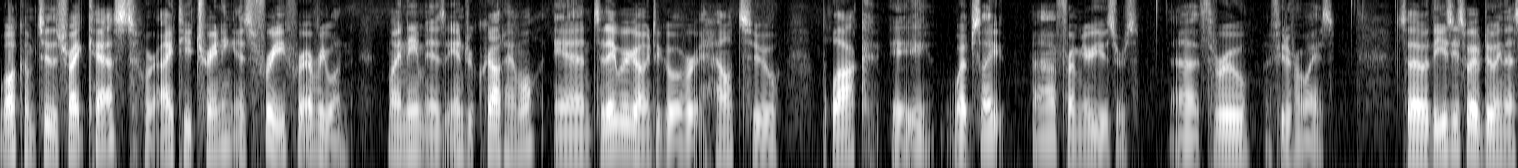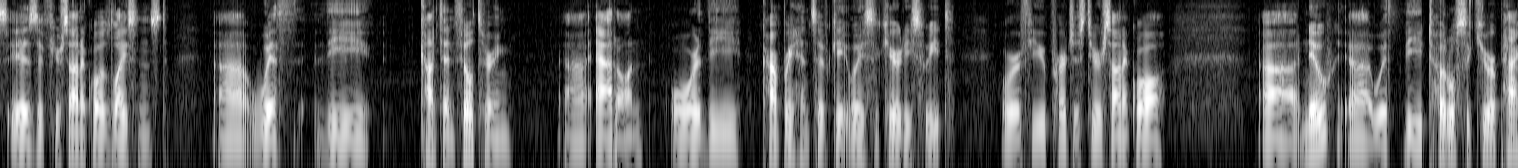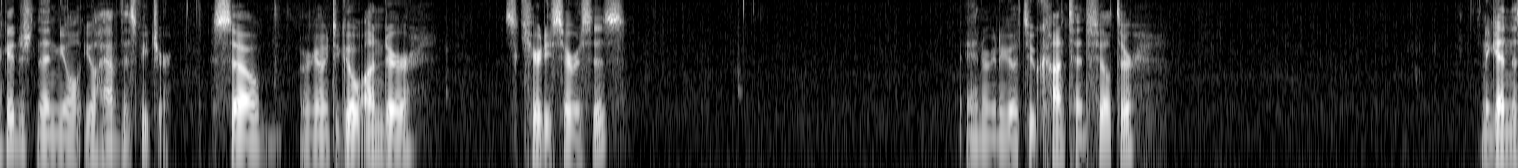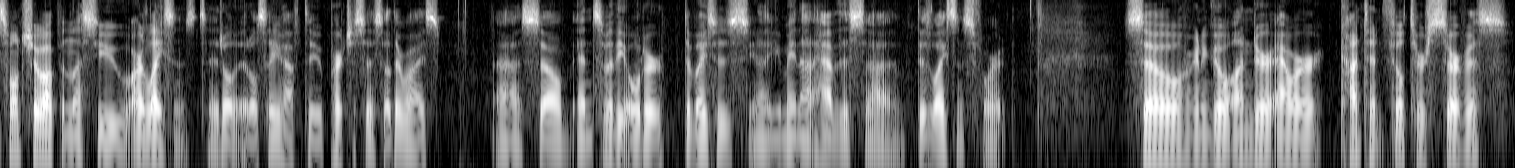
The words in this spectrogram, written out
Welcome to the Shrikecast, where IT training is free for everyone. My name is Andrew Crouthamel, and today we're going to go over how to block a website uh, from your users uh, through a few different ways. So the easiest way of doing this is if your SonicWall is licensed uh, with the content filtering uh, add-on or the Comprehensive Gateway Security Suite, or if you purchased your SonicWall uh, new uh, with the Total Secure package, then you'll you'll have this feature. So we're going to go under Security Services, and we're going to go to Content Filter. And again, this won't show up unless you are licensed. It'll it'll say you have to purchase this otherwise. Uh, so, and some of the older devices, you know, you may not have this uh, this license for it. So we're going to go under our content filter service,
